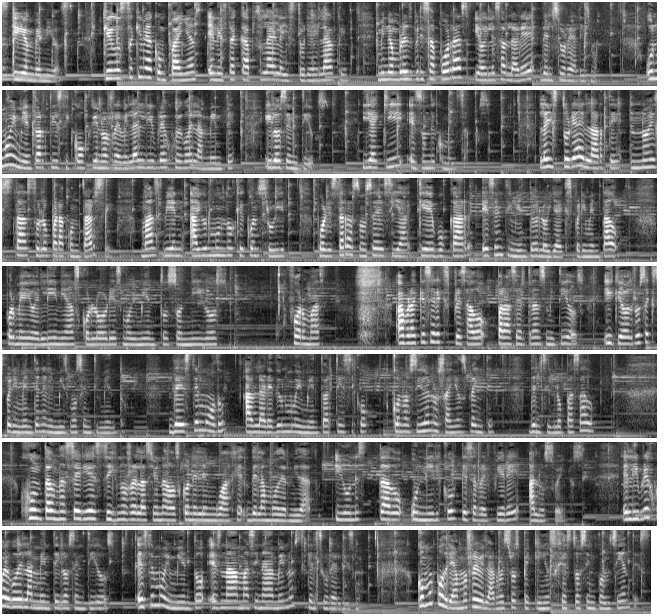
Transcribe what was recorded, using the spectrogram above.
Y bienvenidos. Qué gusto que me acompañas en esta cápsula de la historia del arte. Mi nombre es Brisa Porras y hoy les hablaré del surrealismo, un movimiento artístico que nos revela el libre juego de la mente y los sentidos. Y aquí es donde comenzamos. La historia del arte no está solo para contarse, más bien hay un mundo que construir. Por esta razón se decía que evocar es sentimiento de lo ya experimentado por medio de líneas, colores, movimientos, sonidos, formas, habrá que ser expresado para ser transmitidos y que otros experimenten el mismo sentimiento. De este modo, hablaré de un movimiento artístico conocido en los años 20 del siglo pasado, junto a una serie de signos relacionados con el lenguaje de la modernidad y un estado onírico que se refiere a los sueños. El libre juego de la mente y los sentidos. Este movimiento es nada más y nada menos que el surrealismo. ¿Cómo podríamos revelar nuestros pequeños gestos inconscientes?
